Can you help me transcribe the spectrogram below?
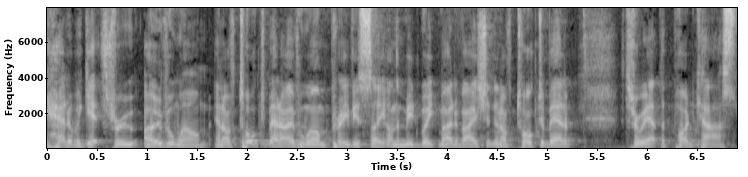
how do we get through overwhelm? And I've talked about overwhelm previously on the midweek motivation, and I've talked about it throughout the podcast.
